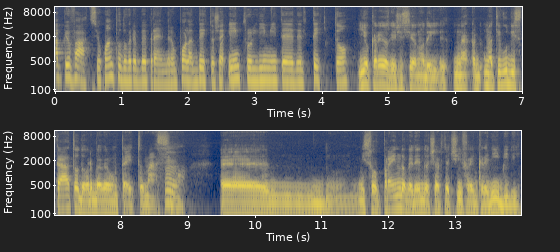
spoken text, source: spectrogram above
A Biofazio quanto dovrebbe prendere? Un po' l'ha detto, cioè entro il limite del tetto? Io credo che ci siano dei... Una, una TV di Stato dovrebbe avere un tetto massimo. Mm. Eh, mi sorprendo vedendo certe cifre incredibili.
